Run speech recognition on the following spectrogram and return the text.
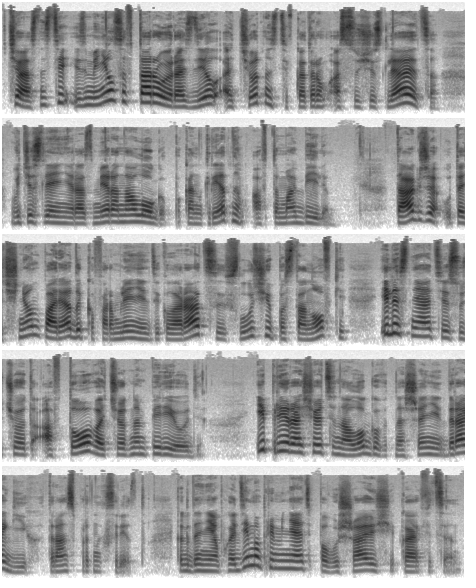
В частности, изменился второй раздел отчетности, в котором осуществляется вычисление размера налога по конкретным автомобилям. Также уточнен порядок оформления декларации в случае постановки или снятия с учета авто в отчетном периоде и при расчете налога в отношении дорогих транспортных средств, когда необходимо применять повышающий коэффициент.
